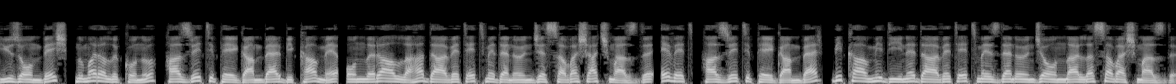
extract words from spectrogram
115, numaralı konu, Hazreti Peygamber bir kavme, onları Allah'a davet etmeden önce savaş açmazdı, evet, Hazreti Peygamber, bir kavmi dine davet etmezden önce onlarla savaşmazdı.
